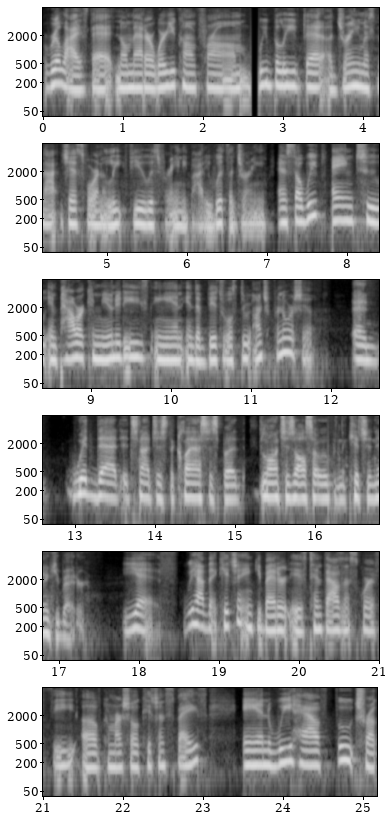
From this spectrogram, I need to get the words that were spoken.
realize that no matter where you come from, we believe that a dream is not just for an elite few, it's for anybody with a dream. And so we aim to empower communities and individuals through entrepreneurship. And with that, it's not just the classes, but Launch has also opened the kitchen incubator. Yes. We have the kitchen incubator is 10,000 square feet of commercial kitchen space. And we have food truck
